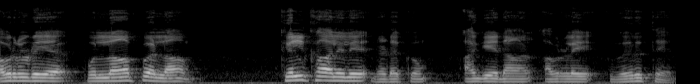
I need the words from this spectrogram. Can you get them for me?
அவர்களுடைய பொல்லாப்பெல்லாம் கில்காலிலே நடக்கும். அங்கே நான் அவர்களை வெறுத்தேன்.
